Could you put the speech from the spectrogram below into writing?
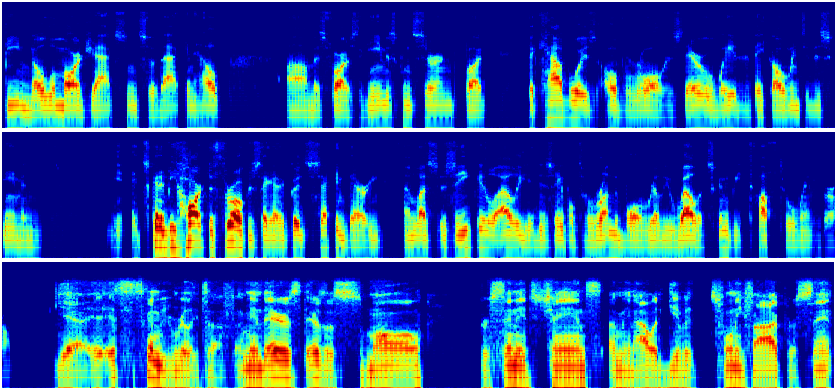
be no Lamar Jackson, so that can help um, as far as the game is concerned. But the Cowboys overall, is there a way that they go into this game and it's going to be hard to throw because they got a good secondary. Unless Ezekiel Elliott is able to run the ball really well, it's going to be tough to win, bro. Yeah, it's going to be really tough. I mean, there's there's a small percentage chance. I mean, I would give it 25 percent,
